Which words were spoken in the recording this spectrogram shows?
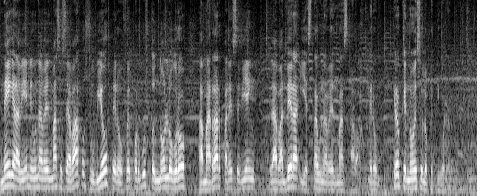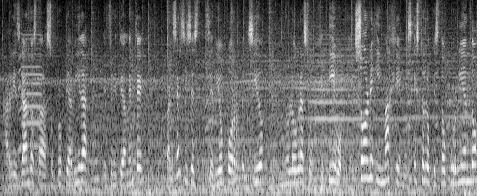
negra viene una vez más hacia abajo, subió, pero fue por gusto, no logró amarrar, parece bien, la bandera y está una vez más abajo. Pero creo que no es el objetivo realmente. Arriesgando hasta su propia vida, definitivamente parecer sí se, dio por vencido y no logra su objetivo. Son imágenes, esto es lo que está ocurriendo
